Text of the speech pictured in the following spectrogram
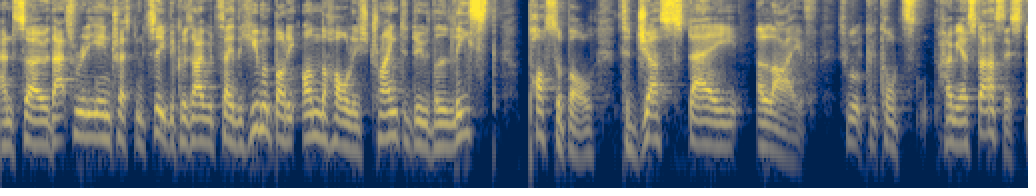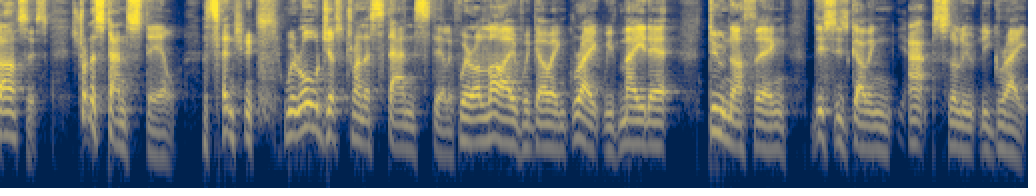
And so that's really interesting to see because I would say the human body on the whole is trying to do the least possible to just stay alive. It's what we call homeostasis, stasis. It's trying to stand still. Essentially, we're all just trying to stand still. If we're alive, we're going, great, we've made it. Do nothing. This is going absolutely great.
